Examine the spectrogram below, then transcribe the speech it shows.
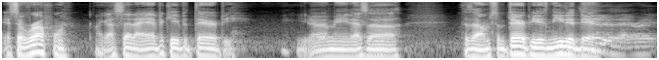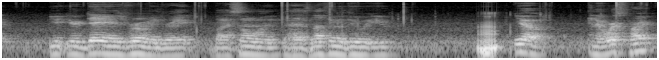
it's a rough one. Like i said i advocate for therapy. You know what i mean? That's a because um some therapy is needed there. Consider that, right? Your, your day is ruined, right, by someone that has nothing to do with you. Yo, and the worst part,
